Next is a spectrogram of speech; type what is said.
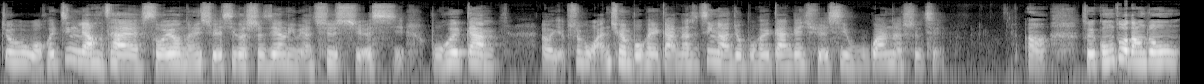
就我会尽量在所有能学习的时间里面去学习，不会干。呃，也不是完全不会干，但是尽量就不会干跟学习无关的事情。嗯，所以工作当中，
